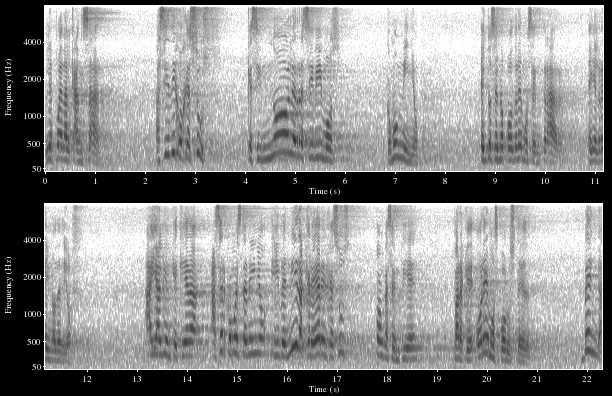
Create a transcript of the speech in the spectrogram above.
le pueda alcanzar. Así dijo Jesús, que si no le recibimos como un niño, entonces no podremos entrar en el reino de Dios. Hay alguien que quiera hacer como este niño y venir a creer en Jesús, póngase en pie para que oremos por usted. Venga,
